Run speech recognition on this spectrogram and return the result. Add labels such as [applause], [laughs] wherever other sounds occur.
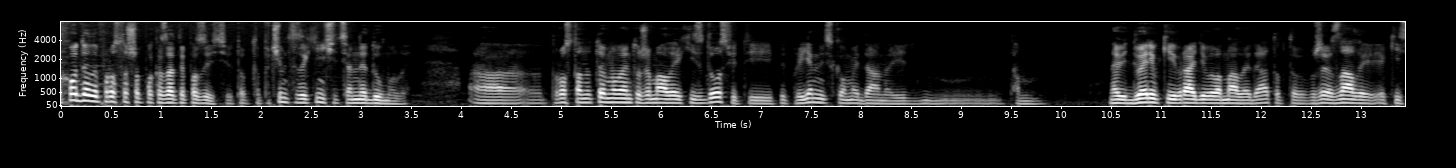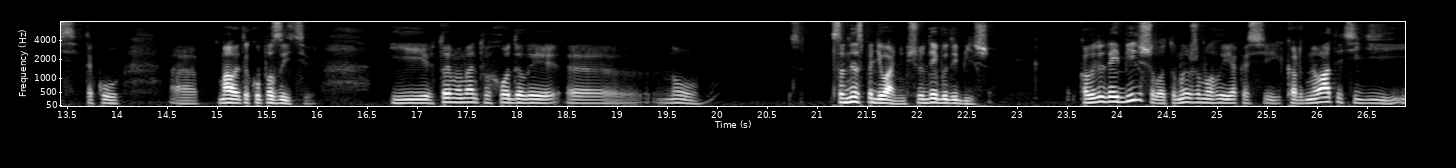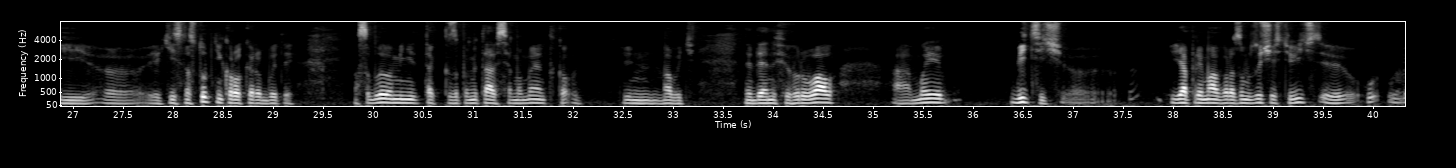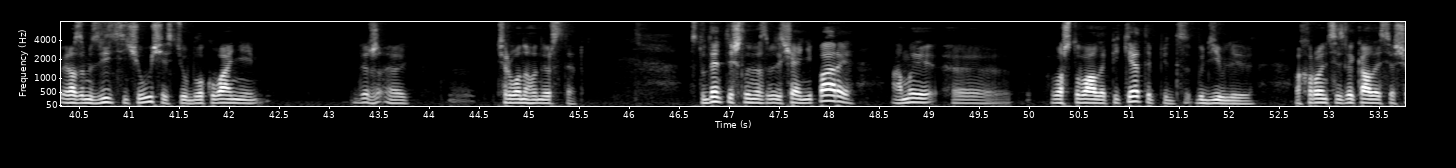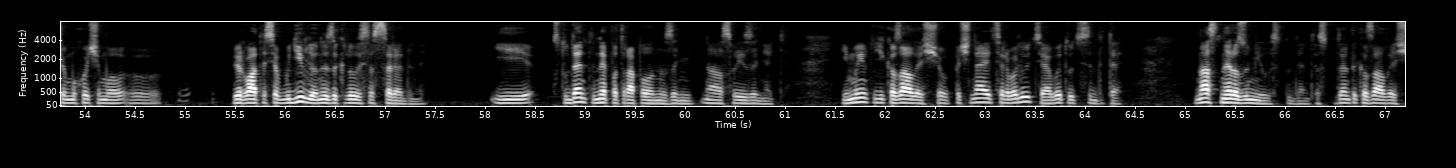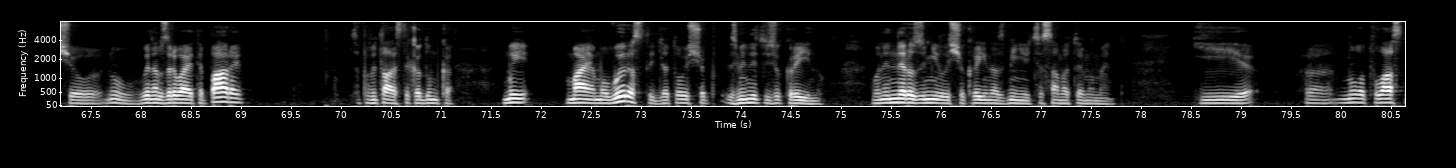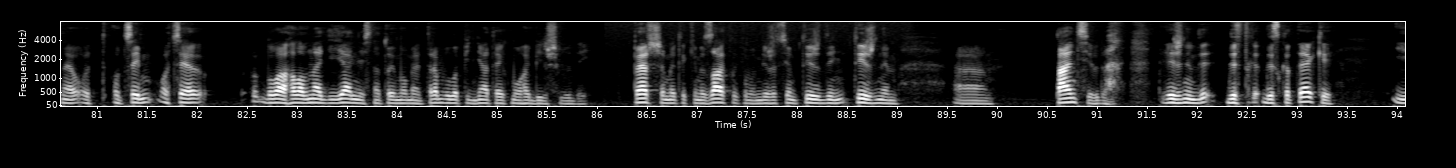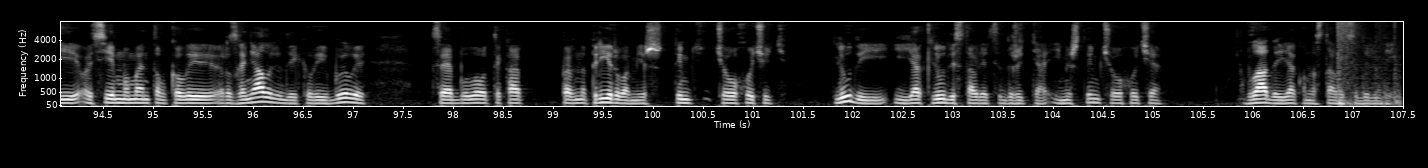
виходили просто, щоб показати позицію. Тобто, чим це закінчиться, не думали. А, просто на той момент вже мали якийсь досвід і підприємницького майдану, і там навіть двері в Київраді виламали, да? тобто вже знали якісь таку, е, мали таку позицію. І в той момент виходили е, ну, з одним сподіванням, що людей буде більше. Коли людей більшало, то ми вже могли якось і координувати ці дії, і е, якісь наступні кроки робити. Особливо мені так запам'ятався момент, він, мабуть, ніде не фігурував. Ми відсіч. е, Я приймав разом з участю е, разом з відсічі участь у блокуванні е, Червоного університету. Студенти йшли на звичайні пари, а ми е, влаштували пікети під будівлею. Охоронці злякалися, що ми хочемо е, вірватися в будівлю, вони закрилися зсередини. І студенти не потрапили на, зані... на свої заняття. І ми їм тоді казали, що починається революція, а ви тут сидите. Нас не розуміли студенти. Студенти казали, що ну, ви нам зриваєте пари. Запам'яталась така думка. Ми маємо вирости для того, щоб змінити цю країну. Вони не розуміли, що країна змінюється саме в той момент. І е, ну, от, власне, от, оце, оце була головна діяльність на той момент. Треба було підняти якомога більше людей. Першими такими закликами між цим тиждень, тижнем е, танців, да, [laughs] тижнем дискотеки і оцім моментом, коли розганяли людей, коли їх били, це була така певна прірва між тим, чого хочуть люди, і, і як люди ставляться до життя, і між тим, чого хоче влада і як вона ставиться до людей.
